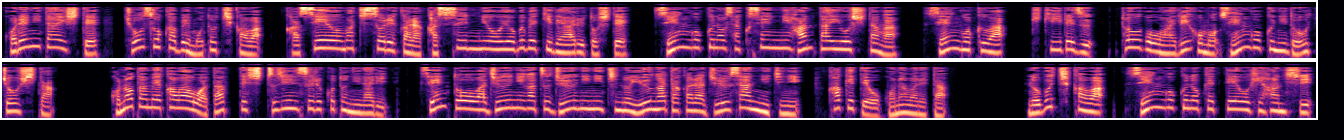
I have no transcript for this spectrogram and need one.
これに対して、長宗壁元親は、合戦を待ちそれから合戦に及ぶべきであるとして、戦国の作戦に反対をしたが、戦国は聞き入れず、東郷は里穂も戦国に同調した。このため川を渡って出陣することになり、戦闘は12月12日の夕方から13日にかけて行われた。信近は戦国の決定を批判し、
